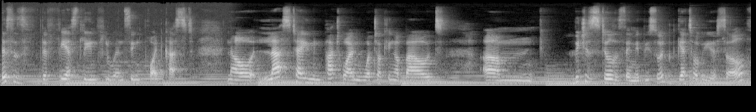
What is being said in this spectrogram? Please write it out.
This is the Fiercely Influencing podcast. Now, last time in part one, we were talking about, um, which is still the same episode, Get Over Yourself.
